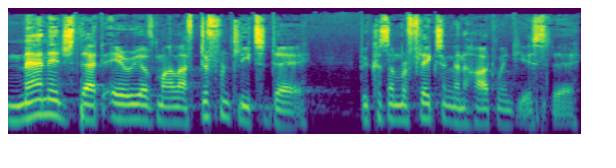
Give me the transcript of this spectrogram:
manage that area of my life differently today because I'm reflecting on how it went yesterday.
